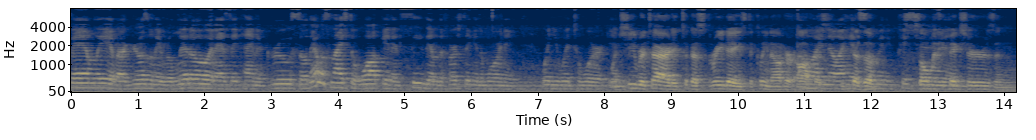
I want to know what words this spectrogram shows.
family, of our girls when they were little and as they kind of grew. So that was nice to walk in and see them the first thing in the morning when you went to work. When she retired, it took us three days to clean out her Oh, I office know. I had because so of many so many pictures and- pictures and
